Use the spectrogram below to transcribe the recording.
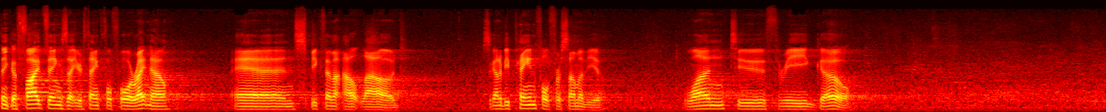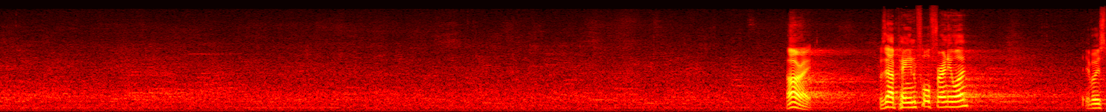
think of five things that you're thankful for right now and speak them out loud. It's going to be painful for some of you. One, two, three, go. All right. Was that painful for anyone? it was,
